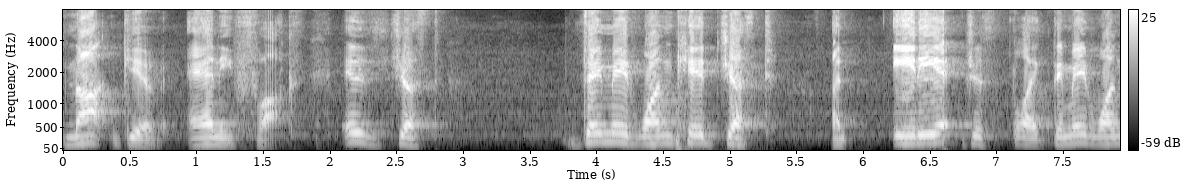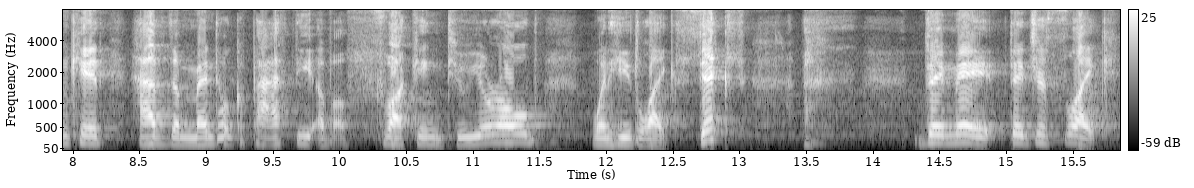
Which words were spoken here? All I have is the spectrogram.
not give any fucks. It is just they made one kid just an idiot, just like they made one kid have the mental capacity of a fucking two year old when he's like six. they made they just like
